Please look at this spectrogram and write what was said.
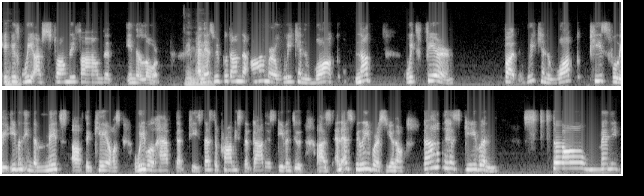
if we are strongly founded in the Lord. Amen. And as we put on the armor, we can walk not with fear, but we can walk peacefully, even in the midst of the chaos. We will have that peace. That's the promise that God has given to us. And as believers, you know, God has given so many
